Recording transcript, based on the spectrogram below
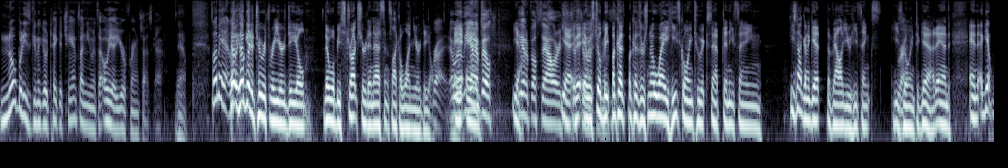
Nobody's going to go take a chance on you and say, "Oh yeah, you're a franchise guy." Yeah. Let me. Let he'll, me he'll get a two or three year deal that will be structured in essence like a one year deal. Right. A- Well, the and- NFL, yeah. the NFL salary. Yeah, it, it will still be because because there's no way he's going to accept anything. He's not going to get the value he thinks he's Right. going to get. And and again,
